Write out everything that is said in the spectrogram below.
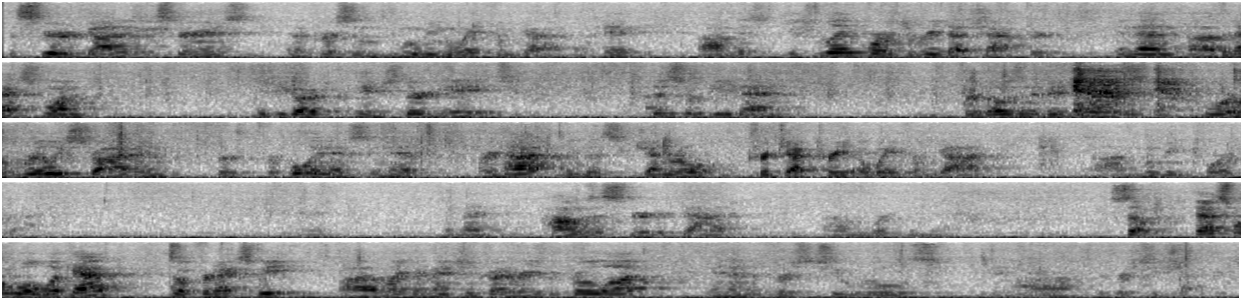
the Spirit of God is experienced in a person moving away from God, okay? Um, it's, it's really important to read that chapter. And then uh, the next one, if you go to page 38, this would be then for those individuals who are really striving for, for holiness and have, are not in this general trajectory away from God, uh, moving toward God. And then how is the Spirit of God um, working there? So that's what we'll look at. So for next week, uh, like I mentioned, try to read the prologue and then the first two rules, uh, the first two chapters.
